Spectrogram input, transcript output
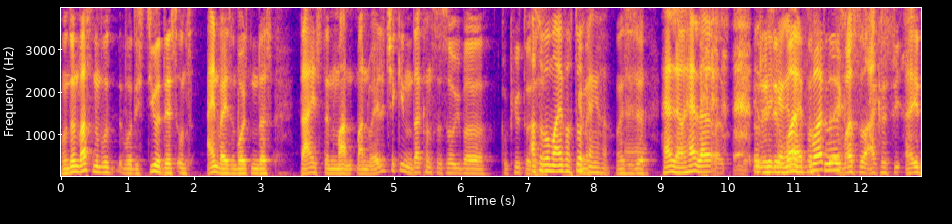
Und dann weißt du, wo, wo die Stewardess uns einweisen wollten, dass da ist ein man manuelle Check-in und da kannst du so über Computer. Achso, so. wo wir einfach durchgegangen sind. Und sie so, hello, hello. Und Und ich so, what, what? Ich war so aggressiv. Ey,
